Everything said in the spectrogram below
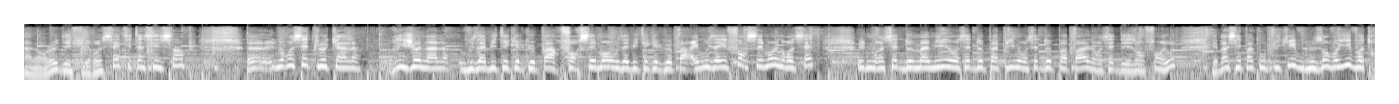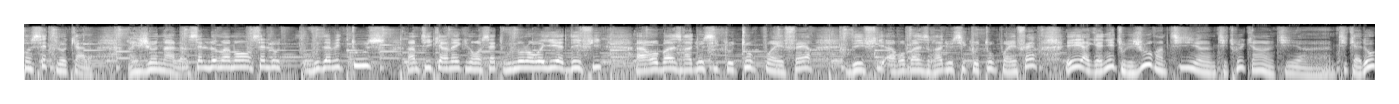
Alors le défi recette, c'est assez simple. Euh, une recette locale, régionale. Vous habitez quelque part, forcément vous habitez quelque part, et vous avez forcément une recette, une recette de mamie, une recette de papy, une recette de papa, une recette des enfants et autres. Et ben c'est pas compliqué, vous nous envoyez votre recette locale, régionale, celle de maman, celle d'autre. Vous avez tous un petit carnet avec une recette. Vous nous l'envoyez à défi@radiocyclotour.fr, défi@radiocyclotour.fr et à gagner tous les jours un petit un petit truc, hein, un petit un petit cadeau.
